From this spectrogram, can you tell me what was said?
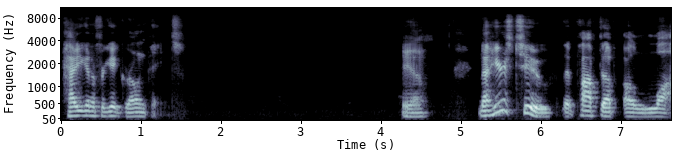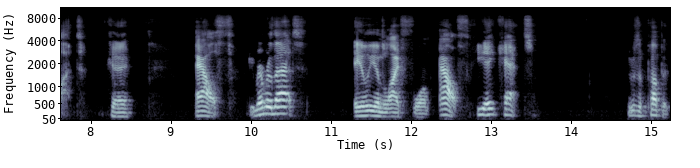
how are you going to forget Growing Pains? Yeah. Now here's two that popped up a lot. Okay, Alf. You remember that? alien life form. Alf. He ate cats. He was a puppet.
